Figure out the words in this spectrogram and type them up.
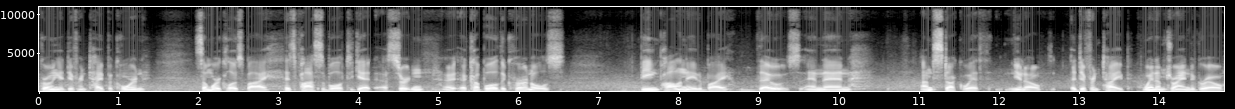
growing a different type of corn somewhere close by, it's possible to get a certain, a, a couple of the kernels being pollinated by those and then I'm stuck with, you know, a different type. When I'm trying to grow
